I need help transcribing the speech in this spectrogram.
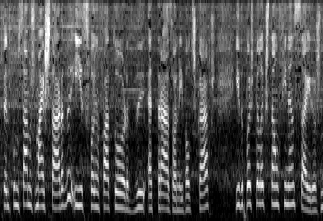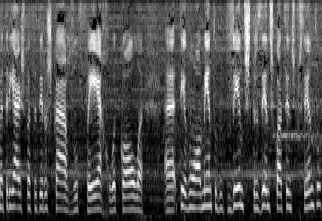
Portanto, começámos mais tarde e isso foi um fator de atraso ao nível dos carros. E depois, pela questão financeira, os materiais para fazer os carros, o ferro, a cola, uh, teve um aumento de 200, 300, 400%.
